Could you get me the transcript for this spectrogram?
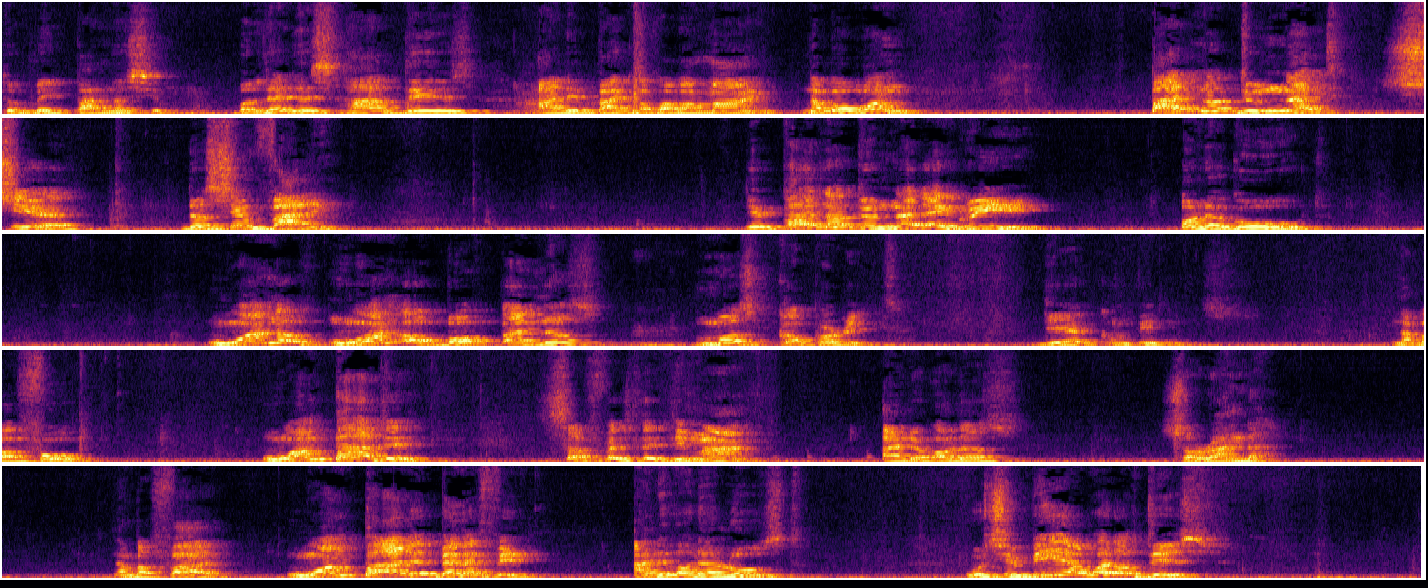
to make partnership. But let us have this at the back of our mind. Number one, partners do not share the same value. The partners do not agree on the goal. One of one or both partners must cooperate their convenience. Number four, one party selfishly demand and the others surrender. Number five, one party benefit and the other lose. We should be aware of this.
